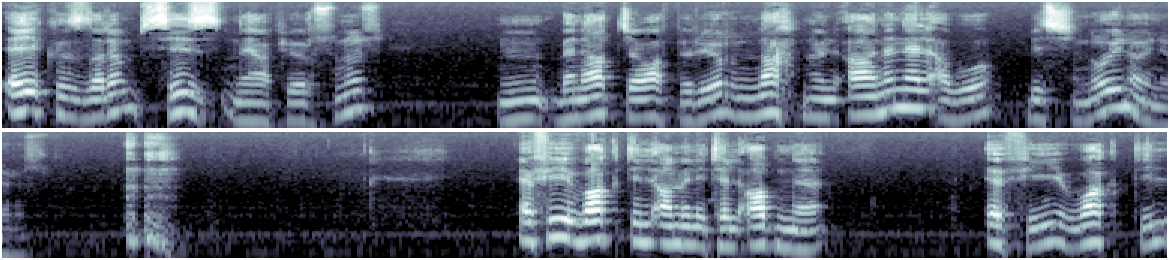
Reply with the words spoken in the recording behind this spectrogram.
Ey kızlarım siz ne yapıyorsunuz? Benat cevap veriyor. Nahnul ane nel abu. Biz şimdi oyun oynuyoruz. Efi vaktil ameli tel abne Efi vaktil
